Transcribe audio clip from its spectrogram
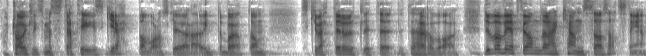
har tagit liksom ett strategiskt grepp om vad de ska göra och inte bara att de skvätter ut lite, lite här och var. Du, vad vet vi om den här cancersatsningen?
